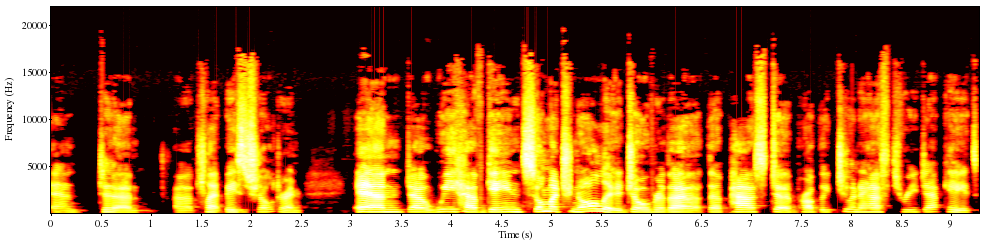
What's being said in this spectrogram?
and um, uh, plant-based children, and uh, we have gained so much knowledge over the the past uh, probably two and a half, three decades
